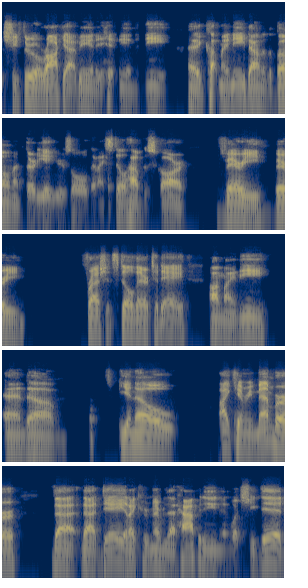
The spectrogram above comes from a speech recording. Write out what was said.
she threw a rock at me, and it hit me in the knee, and it cut my knee down to the bone. I'm 38 years old, and I still have the scar, very, very fresh. It's still there today on my knee, and um, you know, I can remember that that day and i can remember that happening and what she did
